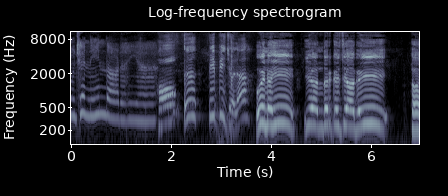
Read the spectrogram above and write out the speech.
मुझे नींद आ रही है। हाँ? पीपी जोला ओए नहीं ये अंदर कैसे आ गई? हाँ,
